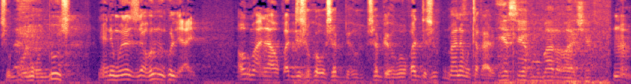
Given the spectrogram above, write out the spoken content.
سبوح قدوس يعني منزه من كل عيب. أو معنى أقدسك وأسبحه أسبحه وأقدسك معنى متقارب. هي صيغ مبالغة يا شيخ. نعم.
